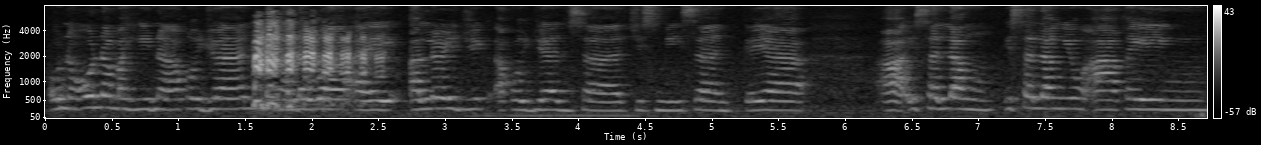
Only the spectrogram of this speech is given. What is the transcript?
unang-una mahina ako dyan. Pangalawa ay allergic ako dyan sa chismisan. Kaya uh, isa lang, isa lang yung aking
